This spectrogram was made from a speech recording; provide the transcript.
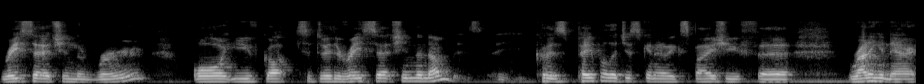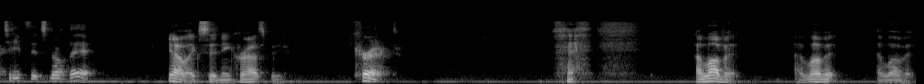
research in the room or you've got to do the research in the numbers because people are just going to expose you for running a narrative that's not there. Yeah, like Sidney Crosby. Correct. I love it. I love it. I love it.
